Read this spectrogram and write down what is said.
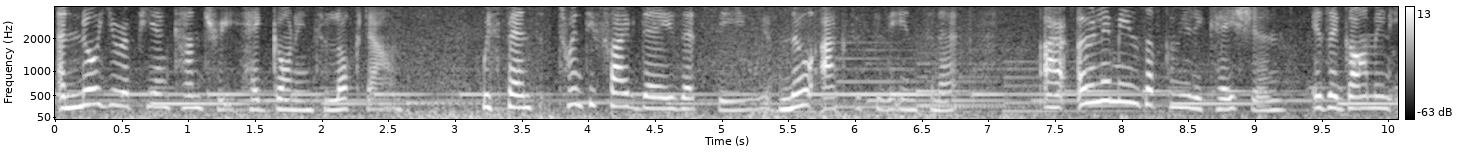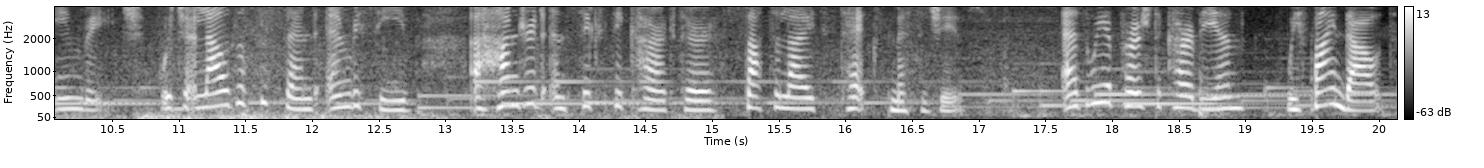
and no European country had gone into lockdown. We spent 25 days at sea with no access to the internet. Our only means of communication is a Garmin InReach, which allows us to send and receive 160 character satellite text messages. As we approach the Caribbean, we find out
